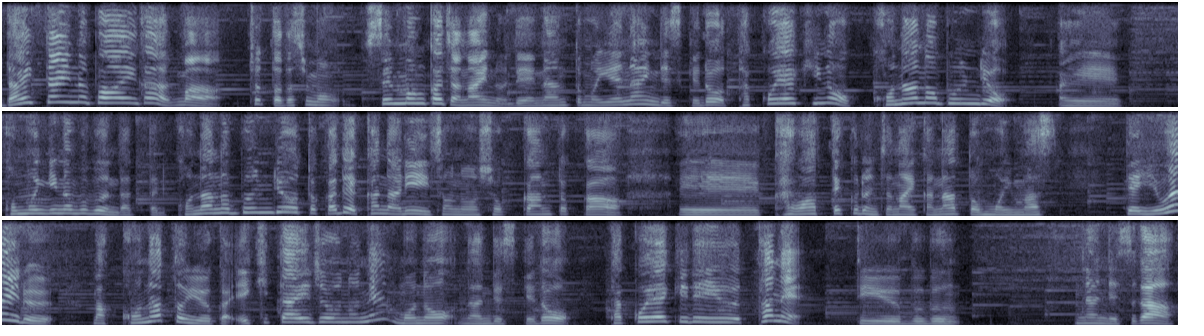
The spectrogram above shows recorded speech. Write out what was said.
大体の場合がまあちょっと私も専門家じゃないので何とも言えないんですけどたこ焼きの粉の分量、えー、小麦の部分だったり粉の分量とかでかなりその食感とか、えー、変わってくるんじゃないかなと思います。でいわゆる、まあ、粉というか液体状のねものなんですけどたこ焼きでいう種っていう部分なんですが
